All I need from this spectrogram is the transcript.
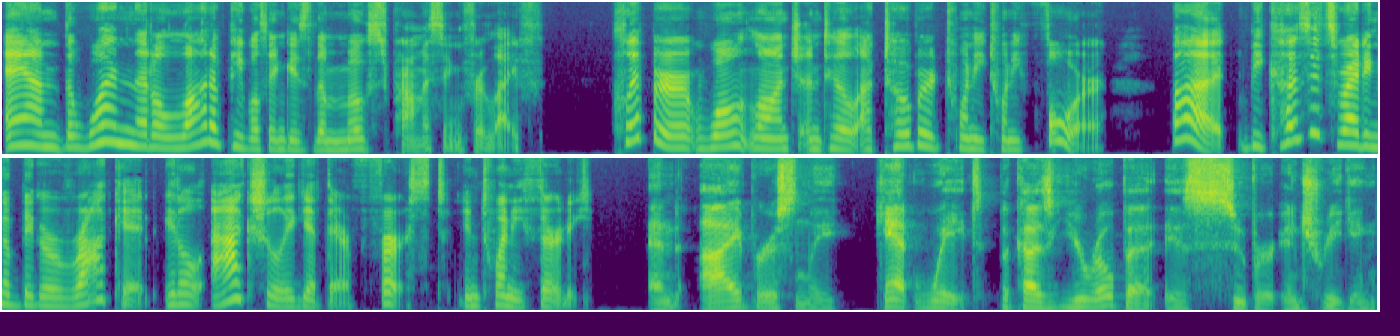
and the one that a lot of people think is the most promising for life. Clipper won't launch until October 2024, but because it's riding a bigger rocket, it'll actually get there first in 2030. And I personally can't wait because Europa is super intriguing.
